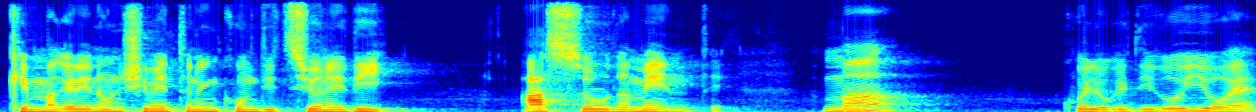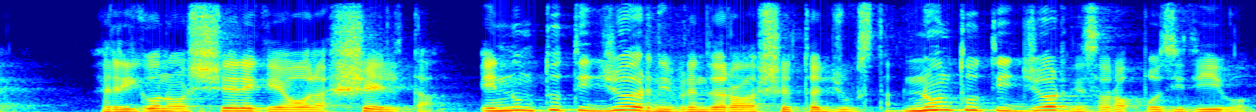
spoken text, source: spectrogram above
che magari non ci mettono in condizione di assolutamente, ma quello che dico io è riconoscere che ho la scelta. E non tutti i giorni prenderò la scelta giusta, non tutti i giorni sarò positivo,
